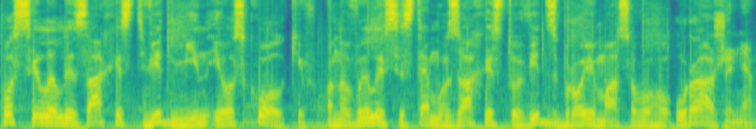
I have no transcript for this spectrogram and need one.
посилили захист від мін і осколків, оновили систему захисту від зброї масового ураження.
